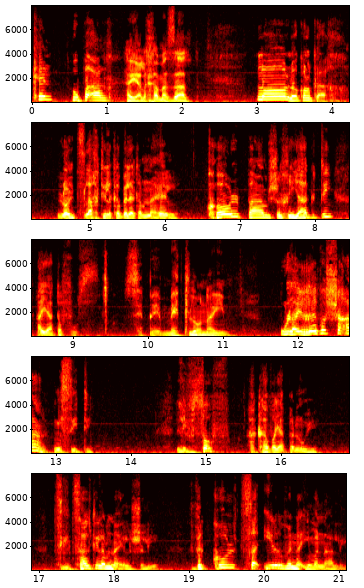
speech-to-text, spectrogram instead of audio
כן, הוא פעל. היה לך מזל. לא, לא כל כך. לא הצלחתי לקבל את המנהל. כל פעם שחייגתי היה תפוס. זה באמת לא נעים. אולי רבע שעה ניסיתי. לבסוף הקו היה פנוי. צלצלתי למנהל שלי, וכל צעיר ונעים ענה לי.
